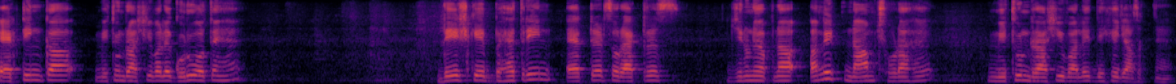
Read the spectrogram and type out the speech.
एक्टिंग का मिथुन राशि वाले गुरु होते हैं। देश के बेहतरीन एक्टर्स और एक्ट्रेस जिन्होंने अपना अमिट नाम छोड़ा है, मिथुन राशि वाले देखे जा सकते हैं।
